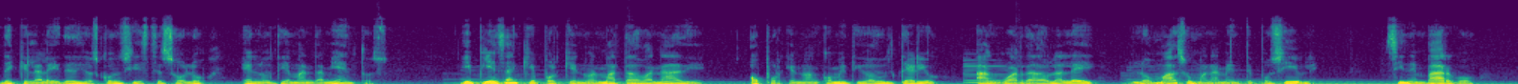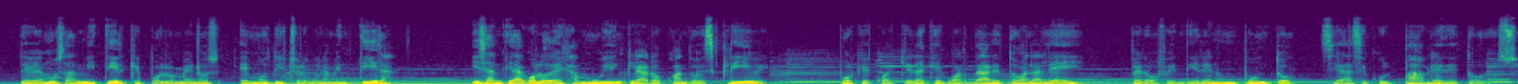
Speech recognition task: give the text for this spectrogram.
de que la ley de Dios consiste solo en los diez mandamientos y piensan que porque no han matado a nadie o porque no han cometido adulterio, han guardado la ley lo más humanamente posible. Sin embargo, debemos admitir que por lo menos hemos dicho alguna mentira. Y Santiago lo deja muy en claro cuando escribe, porque cualquiera que guardare toda la ley, pero ofendiere en un punto, se hace culpable de todos.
